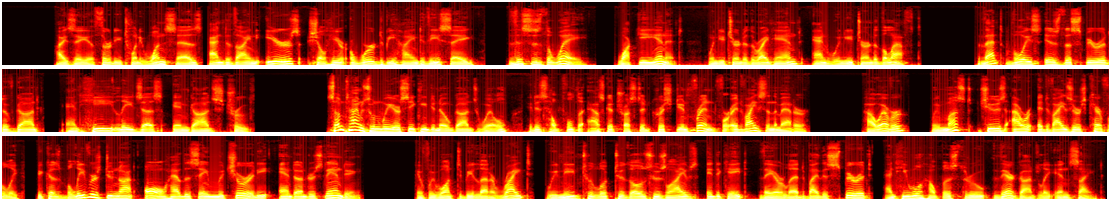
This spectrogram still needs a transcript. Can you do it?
Isaiah 30:21 says, "And thine ears shall hear a word behind thee saying, This is the way, walk ye in it, when you turn to the right hand and when you turn to the left." That voice is the Spirit of God, and he leads us in God's truth. Sometimes when we are seeking to know God's will, it is helpful to ask a trusted Christian friend for advice in the matter. However, we must choose our advisers carefully because believers do not all have the same maturity and understanding. If we want to be led aright, we need to look to those whose lives indicate they are led by the Spirit, and He will help us through their godly insight.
